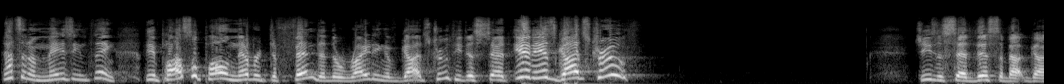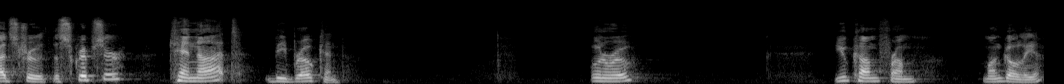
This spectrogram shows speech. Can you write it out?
That's an amazing thing. The apostle Paul never defended the writing of God's truth. He just said, it is God's truth. Jesus said this about God's truth the scripture cannot be broken. Unaru, you come from Mongolia.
